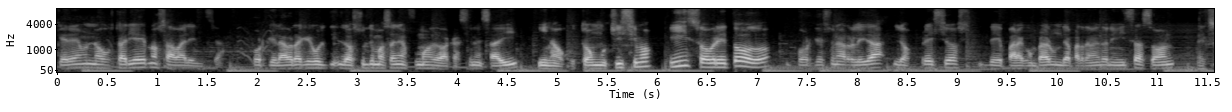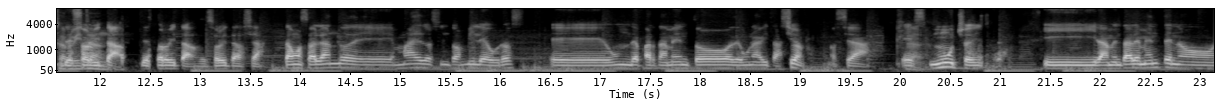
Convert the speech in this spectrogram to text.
queremos, nos gustaría irnos a Valencia porque la verdad que los últimos años fuimos de vacaciones ahí y nos gustó muchísimo. Y sobre todo, porque es una realidad, los precios de, para comprar un departamento en Ibiza son desorbitados, desorbitados, desorbitados. O sea, estamos hablando de más de 200 mil euros eh, un departamento de una habitación. O sea, es mucho dinero y lamentablemente no,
